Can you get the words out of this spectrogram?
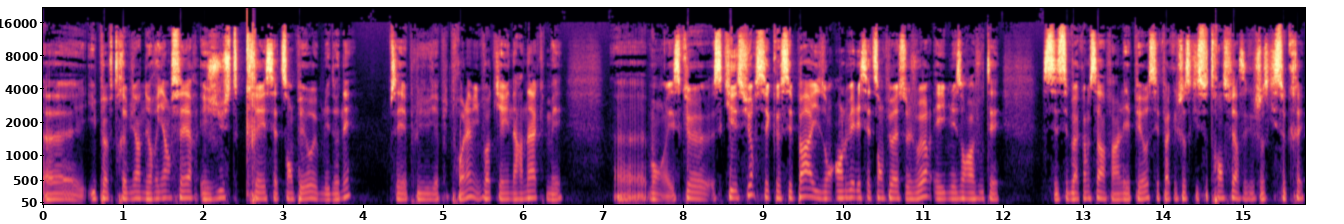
Euh, ils peuvent très bien ne rien faire et juste créer 700 PO et me les donner. Il y a plus, il y a plus de problème. Ils voient qu'il y a une arnaque, mais euh, bon, est-ce que ce qui est sûr, c'est que c'est pas ils ont enlevé les 700 PO à ce joueur et ils me les ont rajoutés. C'est c'est pas comme ça. Enfin, les PO, c'est pas quelque chose qui se transfère, c'est quelque chose qui se crée.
